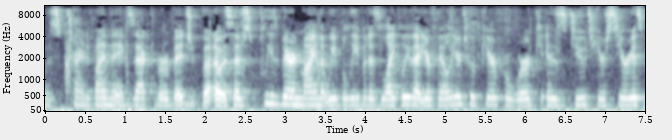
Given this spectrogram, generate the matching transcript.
was trying to find the exact verbiage, but oh, it says, please bear in mind that we believe it is likely that your failure to appear for work is due to your serious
